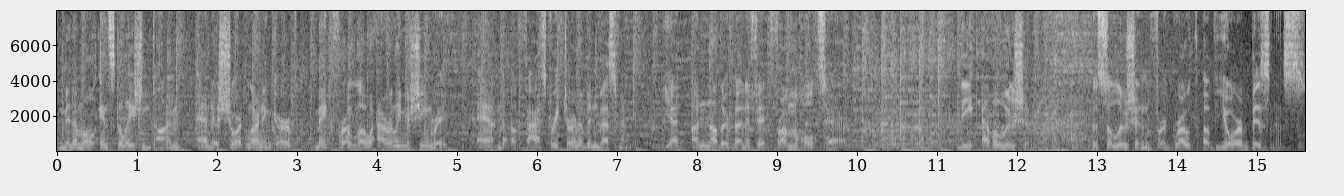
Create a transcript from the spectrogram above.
Minimal installation time and a short learning curve make for a low hourly machine rate and a fast return of investment. Yet another benefit from Holz-Her. The Evolution, the solution for growth of your business.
